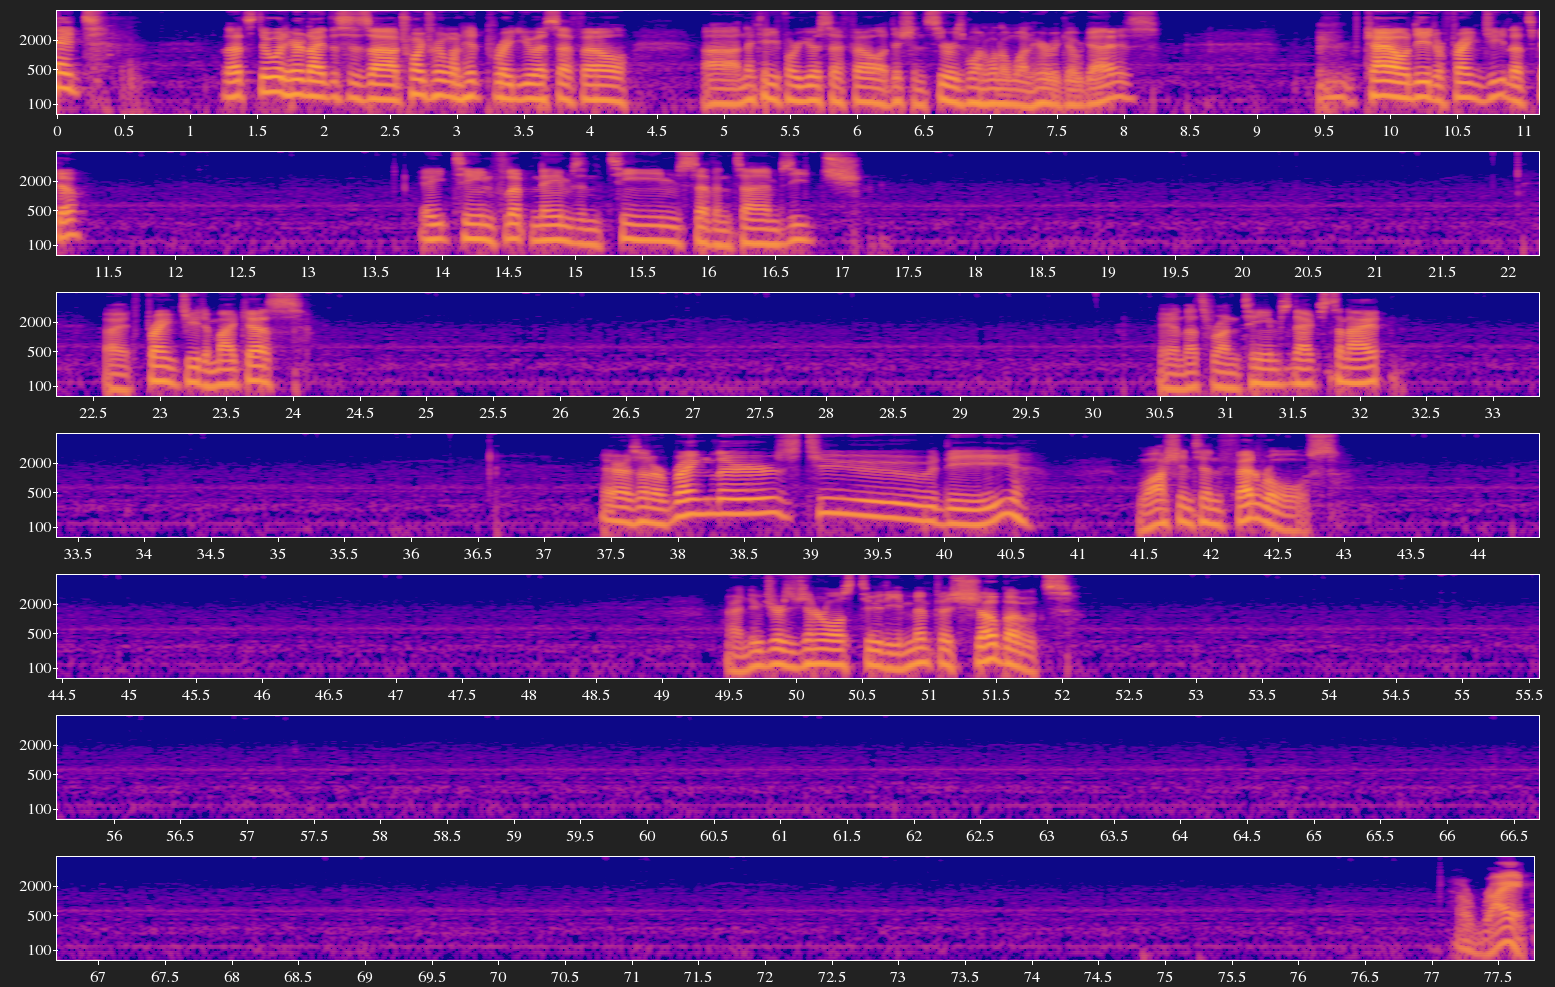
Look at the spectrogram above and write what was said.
right. Let's do it here tonight. This is uh, 2021 Hit Parade USFL, uh, 1984 USFL Edition Series 1 101. Here we go, guys. Kyle D to Frank G. Let's go. 18 flip names and teams, seven times each. All right, Frank G to Mike S. And let's run teams next tonight. Arizona Wranglers to the Washington Federals. All right, New Jersey Generals to the Memphis Showboats. All right.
